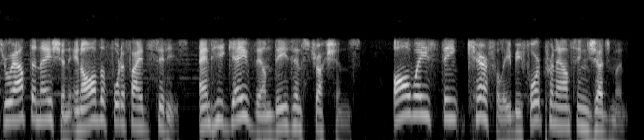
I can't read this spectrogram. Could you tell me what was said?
throughout the nation in all the fortified cities, and he gave them these instructions Always think carefully before pronouncing judgment.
